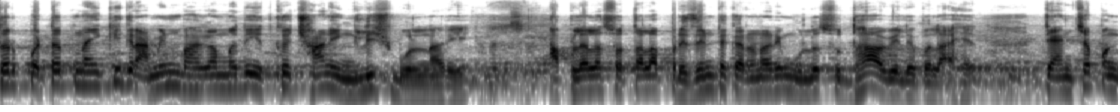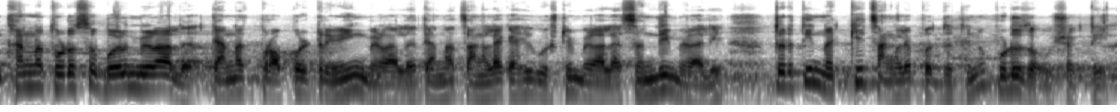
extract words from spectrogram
तर पटत नाही की ग्रामीण भागामध्ये इतकं छान इंग्लिश बोलणारी आपल्याला स्वतःला प्रेझेंट करणारी मुलंसुद्धा अवेलेबल आहेत. त्यांच्या पंखांना थोडं थोडंसं बळ मिळालं त्यांना प्रॉपर ट्रेनिंग मिळालं त्यांना चांगल्या काही गोष्टी मिळाल्या संधी मिळाली तर ती नक्की चांगल्या पद्धतीनं पुढे जाऊ शकतील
